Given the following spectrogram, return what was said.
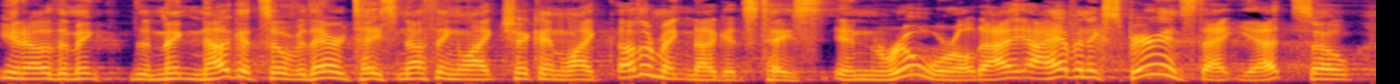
you know, the, Mc, the McNuggets over there taste nothing like chicken like other McNuggets taste in the real world. I, I haven't experienced that yet. So,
